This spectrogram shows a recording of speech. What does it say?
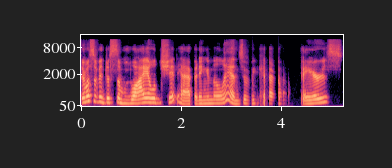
There must have been just some wild shit happening in the land. So we got bears,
